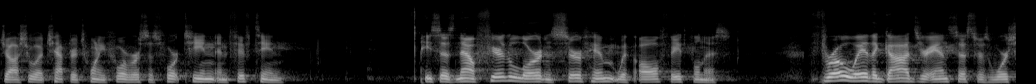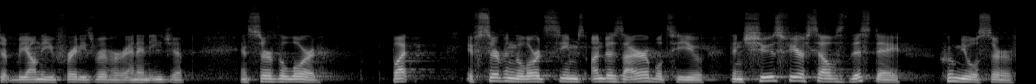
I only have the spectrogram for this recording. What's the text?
Joshua chapter 24, verses 14 and 15. He says, Now fear the Lord and serve him with all faithfulness. Throw away the gods your ancestors worshiped beyond the Euphrates River and in Egypt, and serve the Lord. But if serving the Lord seems undesirable to you, then choose for yourselves this day whom you will serve,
